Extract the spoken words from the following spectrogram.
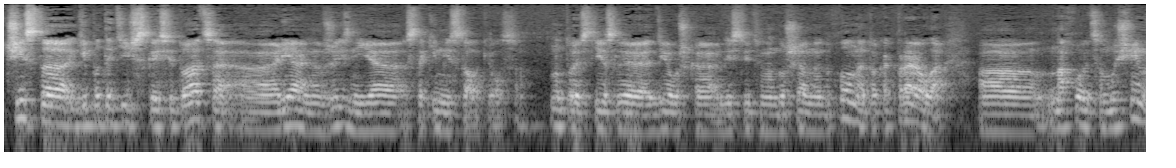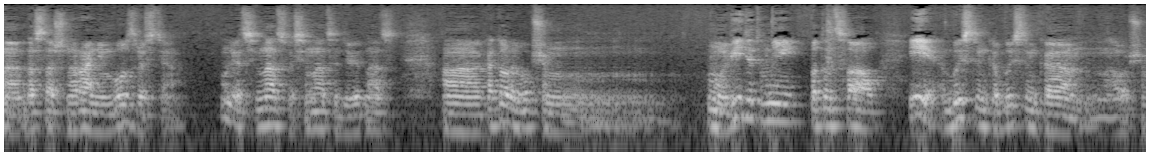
чисто гипотетическая ситуация, реально в жизни я с таким не сталкивался. Ну, то есть, если девушка действительно душевная, духовная, то, как правило, находится мужчина в достаточно раннем возрасте, ну, лет 17, 18, 19, который, в общем, ну, видит в ней потенциал и быстренько-быстренько, в общем,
